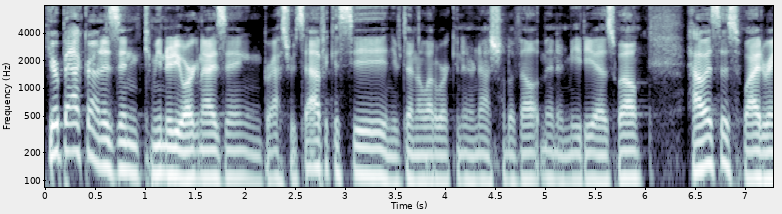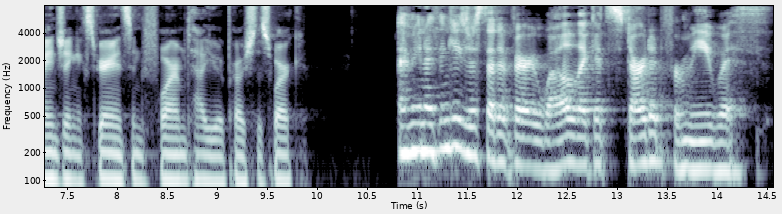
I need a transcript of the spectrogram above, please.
Your background is in community organizing and grassroots advocacy, and you've done a lot of work in international development and media as well. How has this wide ranging experience informed how you approach this work? I mean, I think you just said it very well. Like it started for me with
